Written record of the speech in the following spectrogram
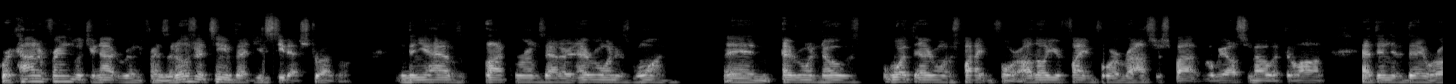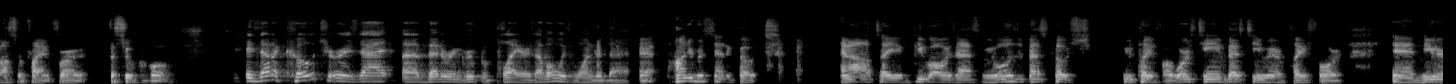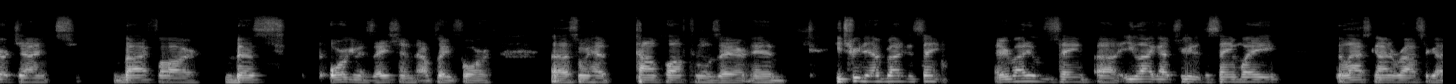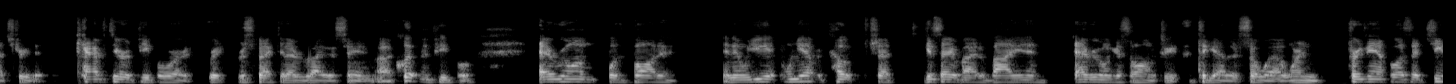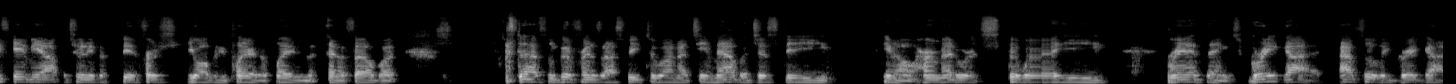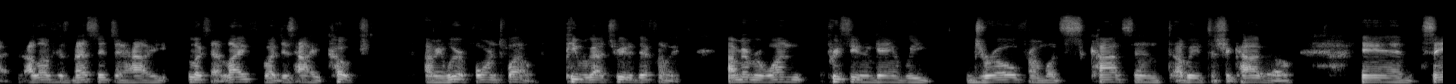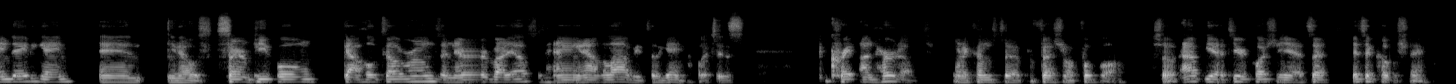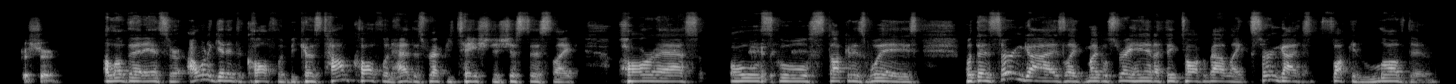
we're kind of friends but you're not really friends. So those are teams that you see that struggle. And then you have locker rooms that are everyone is one and everyone knows what everyone's fighting for. Although you're fighting for a roster spot, but we also know at the long, at the end of the day, we're also fighting for the Super Bowl. Is that a coach or is that a veteran group of players? I've always wondered that. Yeah, hundred percent a coach. And I'll tell you, people always ask me, "What was the best coach you played for? Worst team, best team you ever played for?" And New York Giants, by far, best organization I played for. Uh, so we had Tom Coughlin was there, and he treated everybody the same. Everybody was the same. Uh, Eli got treated the same way the last guy in the roster got treated. Cafeteria people were re- respected everybody the same. Uh, equipment people, everyone was bought in. And then when you get, when you have a coach that gets everybody to buy in, everyone gets along to, together so well. When, for example, I said Chiefs gave me an opportunity to be the first U Albany player to play in the NFL, but I still have some good friends that I speak to on that team now. But just the you know, Herm Edwards, the way he ran things. Great guy, absolutely great guy. I love his message and how he looks at life, but just how he coached. I mean, we were four and twelve. People got treated differently. I remember one preseason game we drove from Wisconsin, I believe, to Chicago, and same day the game, and you know, certain people got hotel rooms, and everybody else was hanging out in the lobby to the game, which is unheard of when it comes to professional football. So yeah, to your question, yeah, it's a it's a coach thing for sure. I love that answer. I want to get into Coughlin because Tom Coughlin had this reputation as just this like hard ass, old school, stuck in his ways. But then certain guys like Michael Strahan, I think, talk about like certain guys fucking loved him.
